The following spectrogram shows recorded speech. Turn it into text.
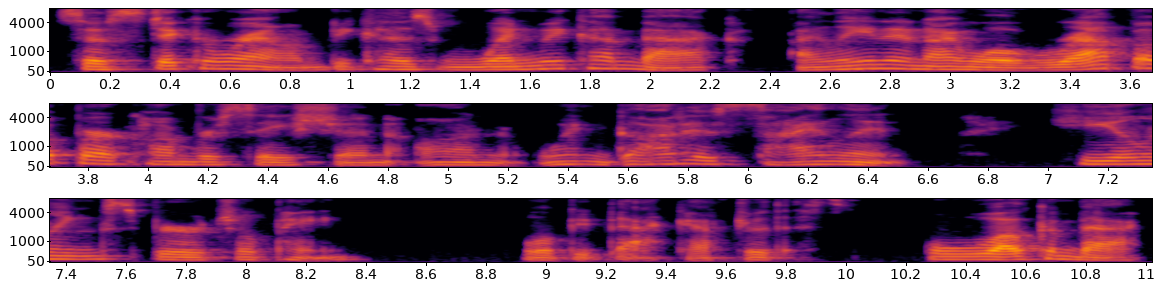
So stick around because when we come back, Aliene and I will wrap up our conversation on when God is silent, healing spiritual pain. We'll be back after this. Welcome back.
